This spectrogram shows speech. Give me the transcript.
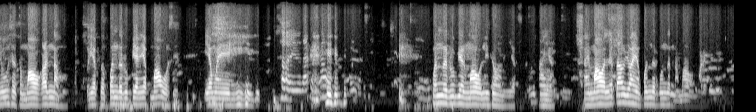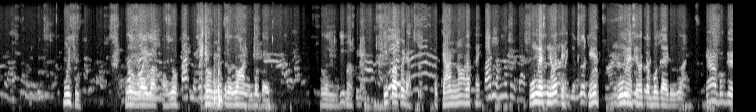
એવું છે તો માવો કાઢી નાખો. એક તો પંદર રૂપિયા એક માવો છે. એમાં પંદર રૂપિયા માવો લીધો અહીંયા અહીં માવા લેતા આવજો અહીંયા પંદર પંદર ના માવા મળે. હું છું જો ભાઈ બાપા જો જો મિત્રો જો આને બગાડ ટીપા પડ્યા. તો ધ્યાન ન રખાય. ઉમેશ ને હોતે? હે? ઉમેશ હોતે બગાડ્યું જો અહીં. ક્યાં બુગે?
